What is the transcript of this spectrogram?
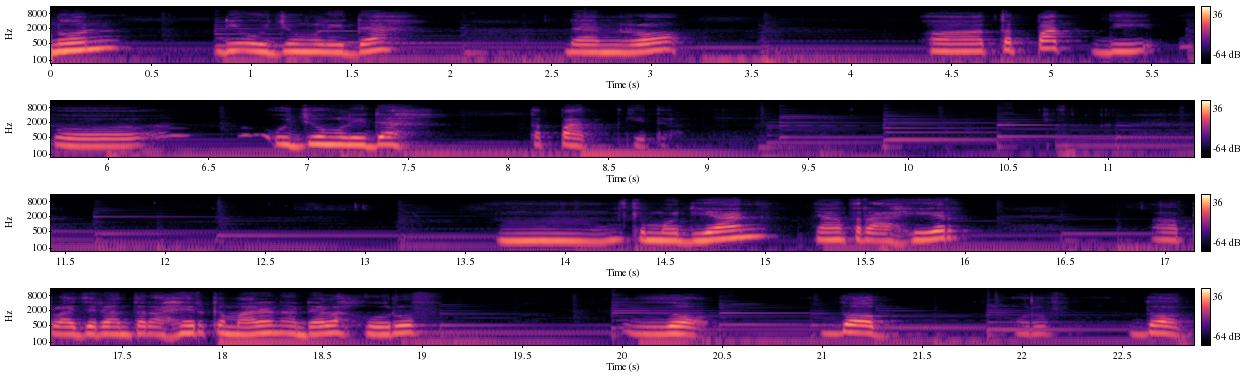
nun di ujung lidah dan ro uh, tepat di uh, ujung lidah tepat gitu. Hmm, kemudian yang terakhir uh, pelajaran terakhir kemarin adalah huruf zo dot huruf dot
